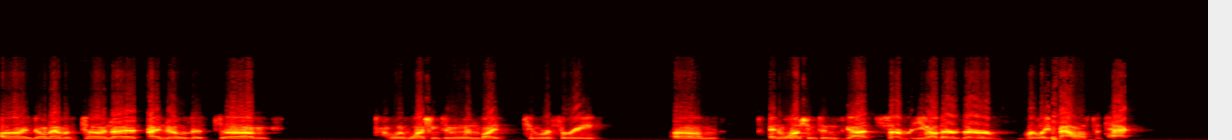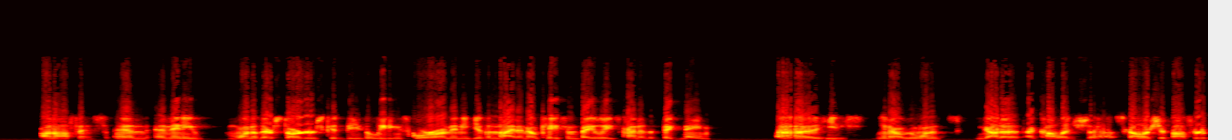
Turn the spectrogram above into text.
I don't have a ton. I I know that um, Washington won by two or three. Um, and Washington's got several. You know, they're they're really balanced attack on offense, and and any one of their starters could be the leading scorer on any given night. I know Kason Bailey's kind of the big name. Uh, he's you know the one that's got a, a college uh, scholarship offer to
